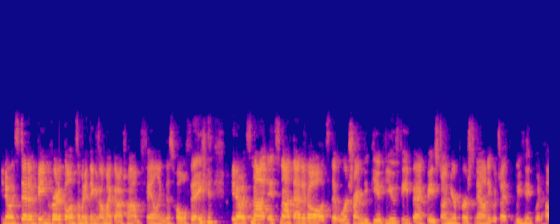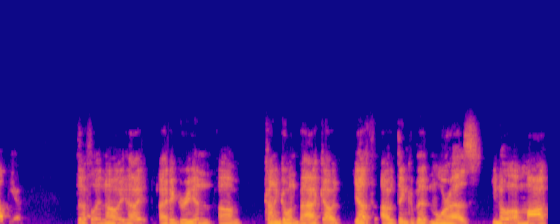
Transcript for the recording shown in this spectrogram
you know instead of being critical and somebody thinking, oh my gosh, I'm failing this whole thing, you know, it's not it's not that at all. It's that we're trying to give you feedback based on your personality, which I, we think would help you. Definitely, no, yeah, I, I agree, and um, kind of going back, I would, yeah, I would think of it more as, you know, a mock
